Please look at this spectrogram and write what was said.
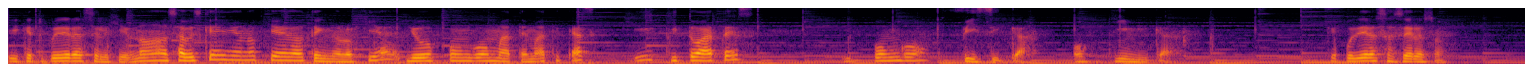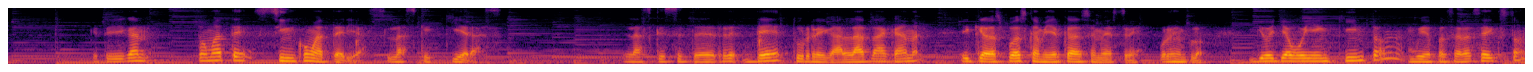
Y que tú pudieras elegir, no, ¿sabes qué? Yo no quiero tecnología, yo pongo matemáticas y quito artes y pongo física o química. Que pudieras hacer eso. Que te digan, tómate cinco materias, las que quieras. Las que se te dé tu regalada gana y que las puedas cambiar cada semestre. Por ejemplo, yo ya voy en quinto, voy a pasar a sexto.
